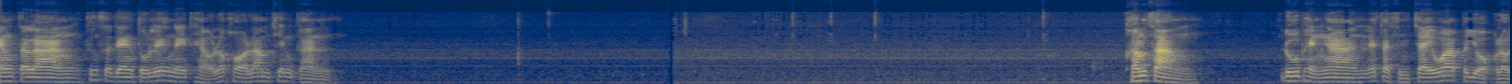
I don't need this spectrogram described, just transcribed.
ยังตารางซึ่งแสดงตัวเลขในแถวและคอลัมน์เช่นกัน คำสั่ง ดูแผนงานและตัดสินใจว่าประโยคเหล่า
